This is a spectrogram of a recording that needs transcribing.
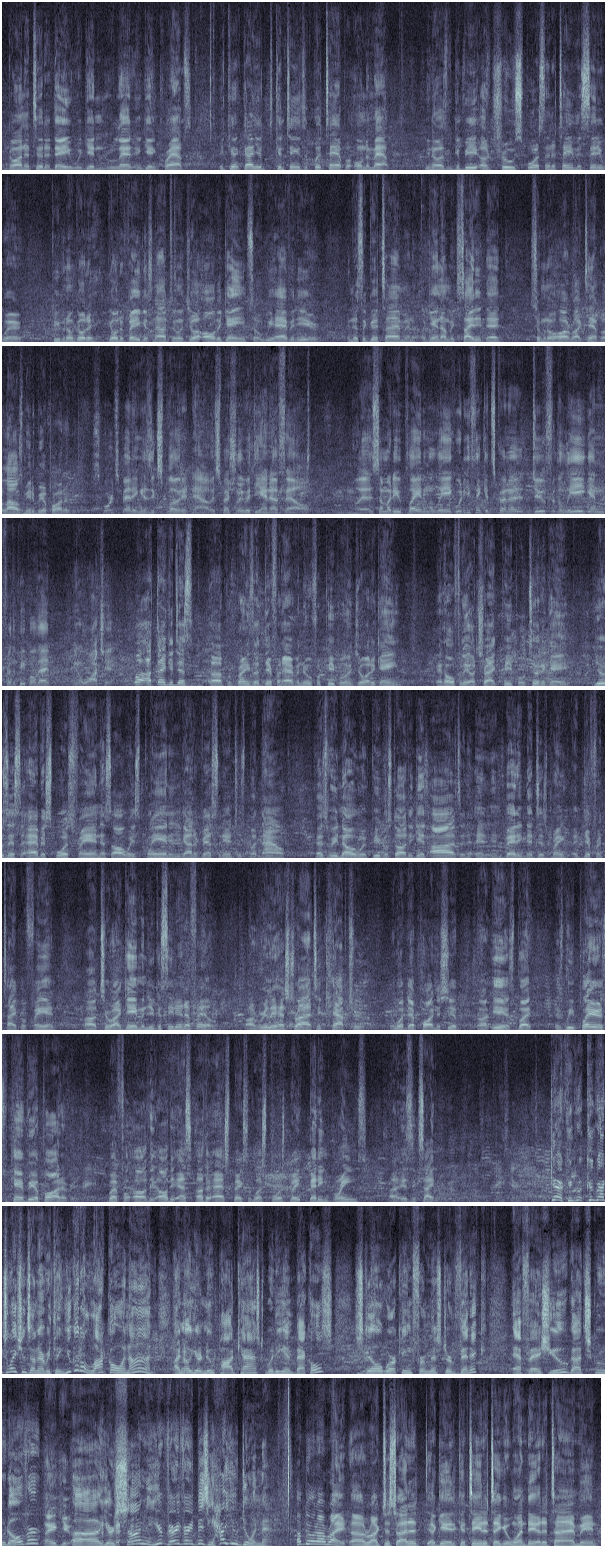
gone into the day with getting roulette and getting craps, it kind of continues to put Tampa on the map. You know, as we can be a true sports entertainment city where people don't go to go to Vegas now to enjoy all the games. So we have it here, and it's a good time. And again, I'm excited that Seminole Hard Rock Tampa allows me to be a part of it. Sports betting has exploded now, especially with the NFL. Mm-hmm. As somebody who played in the league, what do you think it's going to do for the league and for the people that you know watch it? Well, I think it just uh, brings a different avenue for people to enjoy the game, and hopefully attract people to the game. Usually, it's the average sports fan that's always playing, and you got a vested interest. But now, as we know, when people start to get odds and, and, and betting, that just brings a different type of fan uh, to our game. And you can see the NFL uh, really has tried to capture and what that partnership uh, is. But as we players, we can't be a part of it. But for all the all the other aspects of what sports betting brings, uh, is exciting. Thanks, Derrick. Derrick, congr- congratulations on everything. You got a lot going on. I know your new podcast with Ian Beckles, still working for Mr. Vinik. FSU got screwed over. Thank you. Uh, your son, you're very, very busy. How you doing, man? I'm doing all right. Uh, Rock just trying to again continue to take it one day at a time, and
